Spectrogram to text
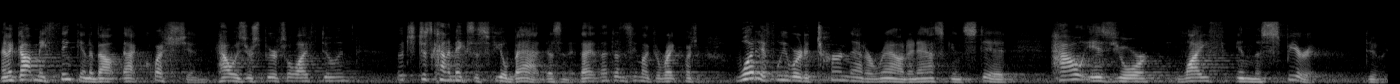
And it got me thinking about that question How is your spiritual life doing? Which just kind of makes us feel bad, doesn't it? That, that doesn't seem like the right question. What if we were to turn that around and ask instead, How is your life in the Spirit doing?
